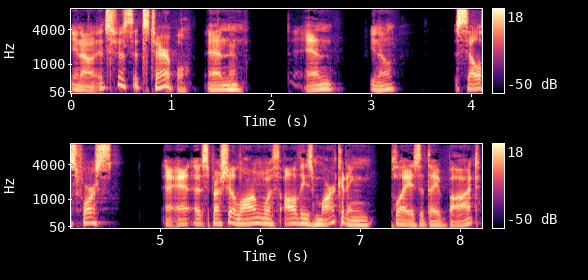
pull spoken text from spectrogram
You know, it's just it's terrible, and and you know, Salesforce, especially along with all these marketing plays that they've bought,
